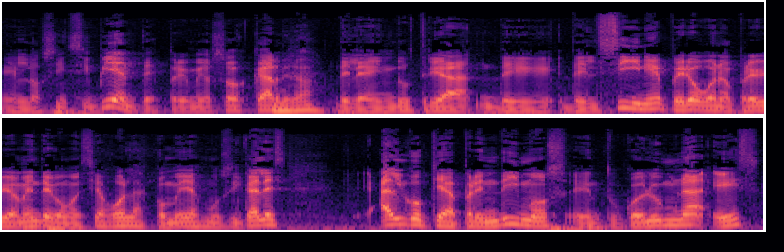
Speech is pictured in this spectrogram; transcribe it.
en los incipientes premios Oscar Mirá. de la industria de- del cine, pero bueno, previamente, como decías vos, las comedias musicales, algo que aprendimos en tu columna es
